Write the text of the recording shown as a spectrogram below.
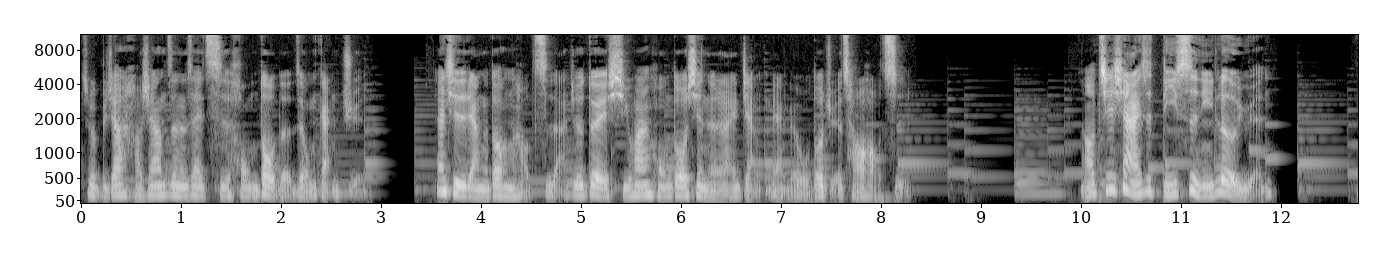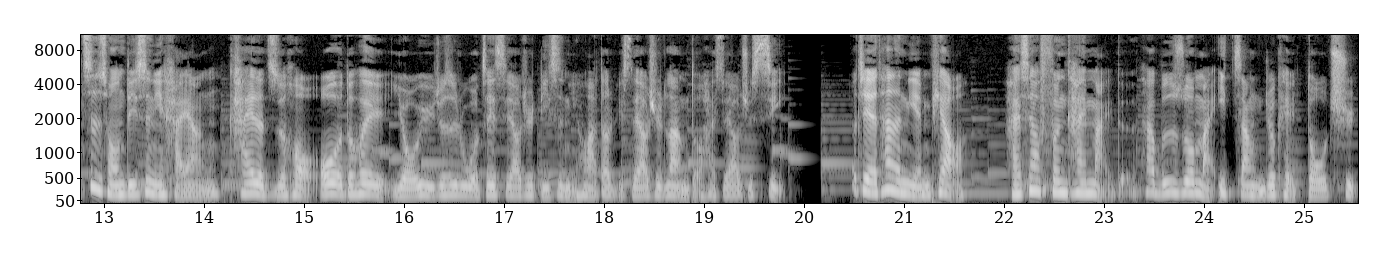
就比较好像真的在吃红豆的这种感觉。但其实两个都很好吃啊，就是对喜欢红豆馅的人来讲，两个我都觉得超好吃。然后接下来是迪士尼乐园。自从迪士尼海洋开了之后，偶尔都会犹豫，就是如果这次要去迪士尼的话，到底是要去 Land 还是要去 Sea？而且它的年票还是要分开买的，它不是说买一张你就可以都去。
